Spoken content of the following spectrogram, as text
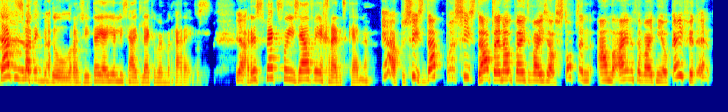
Dat is wat ik bedoel, Rosita. Ja, jullie zijn het lekker met elkaar eens. Ja. Respect voor jezelf en je grens kennen. Ja, precies dat, precies dat. En ook weten waar je zelf stopt en aan de eindigt en waar je het niet oké vindt. En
